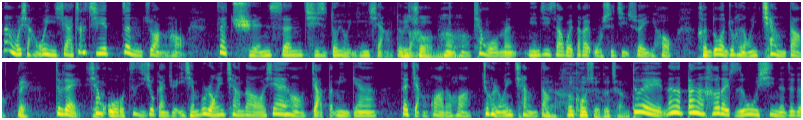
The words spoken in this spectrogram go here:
那我想问一下，这些症状哈？在全身其实都有影响，对吧？没错，没错。像我们年纪稍微大概五十几岁以后，很多人就很容易呛到，对，对不对？像我自己就感觉以前不容易呛到哦，现在哈假的物件在讲话的话就很容易呛到，喝口水都呛到。对，那当然喝了植物性的这个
